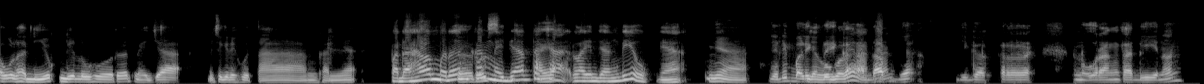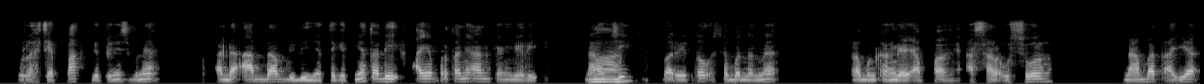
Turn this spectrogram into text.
ulah diuk di luhureun meja bisa gede hutang kan ya. Padahal meureun kan Terus meja teh lain jang diuknya. Nya, Jadi balik ka goleran, adab kan? ya. Jika ke orang tadi non ulah ceplak gitu nya sebenarnya ada adab di dinya tiketnya tadi aya pertanyaan Kang Dery. Nah, Ah. sih barito sebenarnya lamun Kang Dery nya asal usul nabat aya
